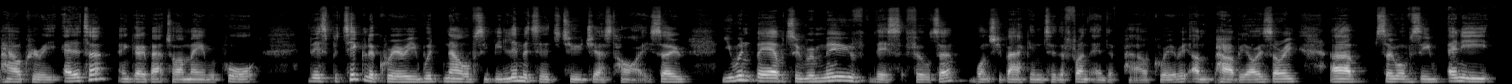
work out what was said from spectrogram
Power Query Editor and go back to our main report, this particular query would now obviously be limited to just high. So you wouldn't be able to remove this filter once you're back into the front end of Power Query, um, Power BI, sorry. Uh, so obviously any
